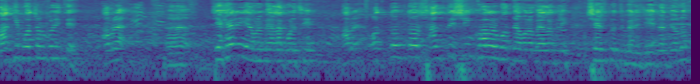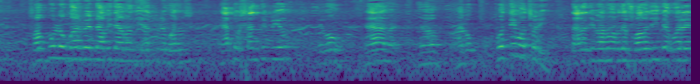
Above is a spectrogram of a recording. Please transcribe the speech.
বাকি বছরগুলিতে আমরা যেখানেই আমরা মেলা করেছি আমরা অত্যন্ত শান্তি শৃঙ্খলার মধ্যে আমরা মেলাগুলি শেষ করতে পেরেছি। এটার জন্য সম্পূর্ণ গর্বের দাবিতে আমাদের দিনাজপুরের মানুষ এত শান্তিপ্রিয় এবং আহ, এবং প্রতি বছরই তারা যেভাবে আমাদের সহযোগিতা করেন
